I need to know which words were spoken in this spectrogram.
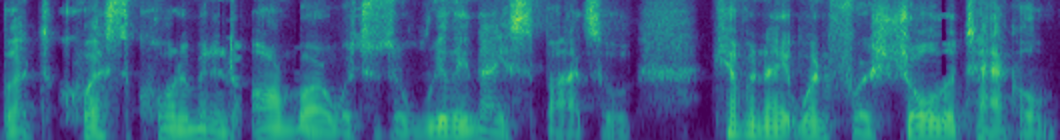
but Quest caught him in an armbar, which was a really nice spot. So Kevin Knight went for a shoulder tackle,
